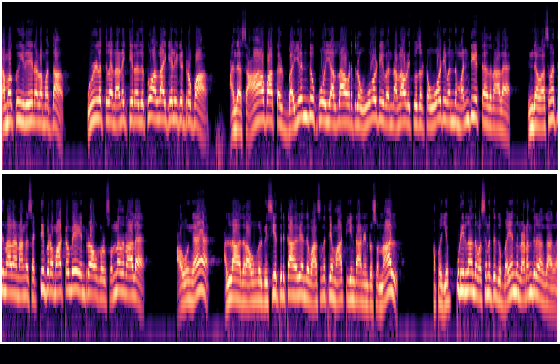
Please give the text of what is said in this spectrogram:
நமக்கும் இதே நிலைமை தான். உள்ளத்தில் நினைக்கிறதுக்கும் அல்லாஹ் கேள்வி கேட்டிருப்பான் அந்த சஹாபாக்கள் பயந்து போய் அல்லாஹ்விடத்துல ஓடி வந்து அல்லாவுடைய தூதர்கிட்ட ஓடி வந்து மண்டியிட்டதுனால இந்த வசனத்தினால நாங்கள் சக்தி பெற மாட்டோமே என்று அவர்கள் சொன்னதுனால அவங்க அல்லாஹ் அதில் அவங்க விஷயத்திற்காகவே அந்த வசனத்தை மாட்டுகின்றான் என்று சொன்னால் அப்போ எப்படிலாம் அந்த வசனத்துக்கு பயந்து நடந்துருக்காங்க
